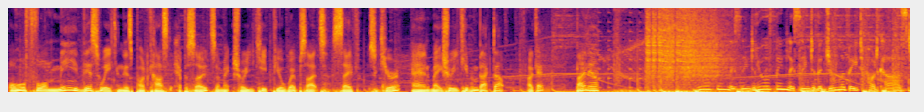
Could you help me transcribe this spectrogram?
all for me this week in this podcast episode. So make sure you keep your websites safe, secure, and make sure you keep them backed up. Okay, bye now. You've been listening to, You've been listening to the Joomla Beat Podcast.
